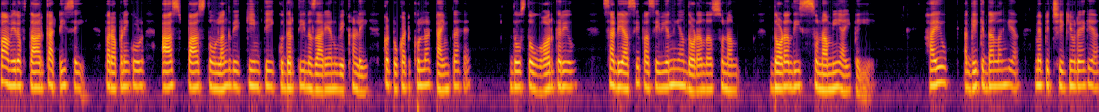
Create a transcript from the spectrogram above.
ਭਾਵੇਂ ਰਫ਼ਤਾਰ ਘੱਟ ਹੀ ਸਹੀ, ਪਰ ਆਪਣੇ ਕੋਲ ਆਸ-ਪਾਸ ਤੋਂ ਲੰਘਦੇ ਕੀਮਤੀ ਕੁਦਰਤੀ ਨਜ਼ਾਰਿਆਂ ਨੂੰ ਵੇਖਣ ਲਈ ਘੱਟੋ-ਘੱਟ ਖੁੱਲਾ ਟਾਈਮ ਤਾਂ ਹੈ। ਦੋਸਤੋ, ਗੌਰ ਕਰਿਓ, ਸਾਡੇ ਆਸੇ-ਪਾਸੇ ਵੀ ਅੰਨੀਆਂ ਦੌੜਾਂ ਦਾ ਸੁਨਾਮ ਦੌੜਾਂ ਦੀ ਸੁਨਾਮੀ ਆਈ ਪਈ ਏ। ਹਾਏ, ਉਹ ਅੱਗੇ ਕਿੱਦਾਂ ਲੰਘ ਗਿਆ? ਮੈਂ ਪਿੱਛੇ ਕਿਉਂ ਰਹਿ ਗਿਆ?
